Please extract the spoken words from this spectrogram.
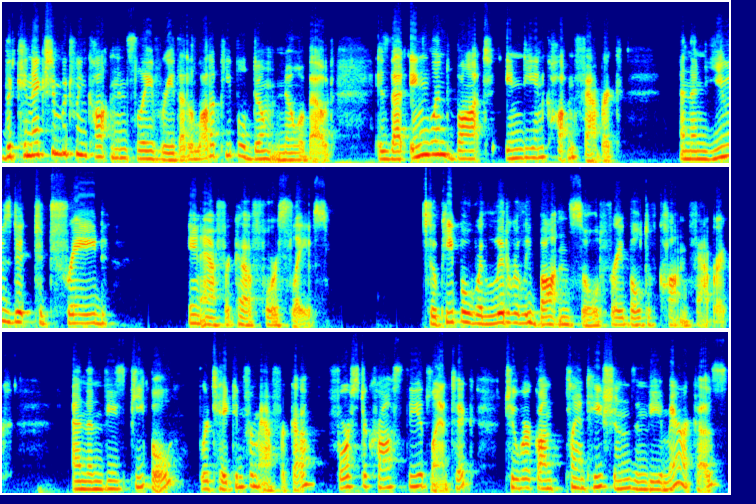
the connection between cotton and slavery that a lot of people don't know about is that England bought Indian cotton fabric and then used it to trade in Africa for slaves. So people were literally bought and sold for a bolt of cotton fabric. And then these people were taken from Africa, forced across the Atlantic to work on plantations in the Americas.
